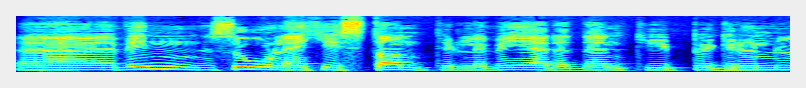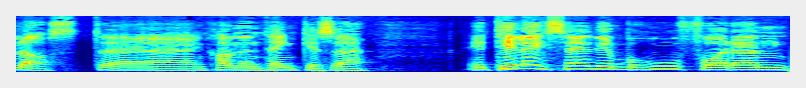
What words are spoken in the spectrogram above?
uh, vind, sol er ikke i stand til å levere den type grunnlast, uh, kan en tenke seg. I tillegg så er det jo behov for en,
